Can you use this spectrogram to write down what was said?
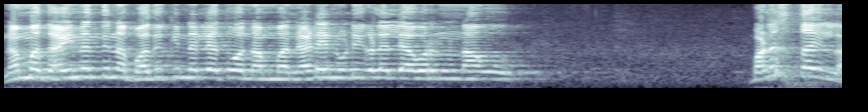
ನಮ್ಮ ದೈನಂದಿನ ಬದುಕಿನಲ್ಲಿ ಅಥವಾ ನಮ್ಮ ನಡೆನುಡಿಗಳಲ್ಲಿ ಅವರನ್ನು ನಾವು ಬಳಸ್ತಾ ಇಲ್ಲ.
